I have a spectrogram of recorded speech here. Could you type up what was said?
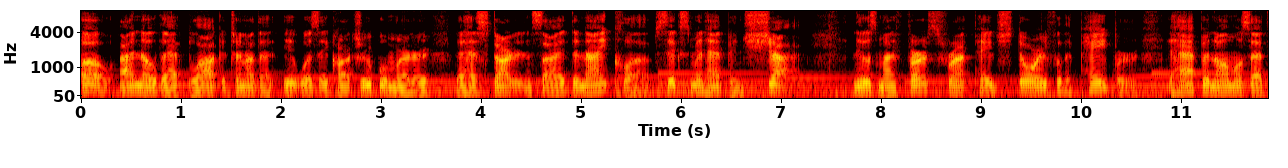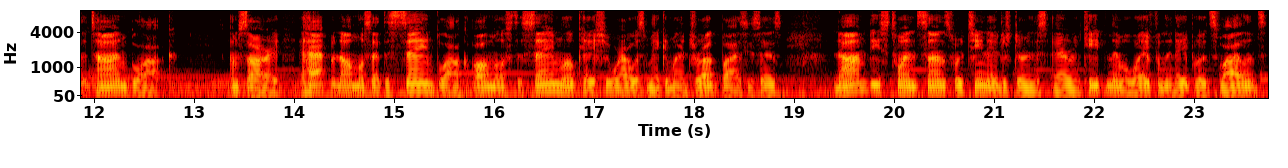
oh, I know that block. It turned out that it was a quadruple murder that had started inside the nightclub. Six men had been shot. And it was my first front page story for the paper. It happened almost at the time block. I'm sorry, it happened almost at the same block, almost the same location where I was making my drug buys. He says, Nnamdi's twin sons were teenagers during this era, and keeping them away from the neighborhood's violence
